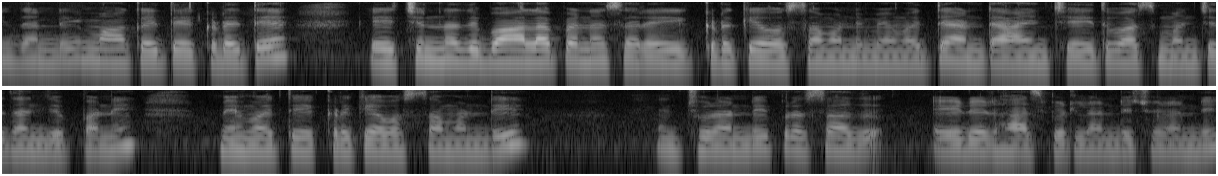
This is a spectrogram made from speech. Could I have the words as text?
ఇదండి మాకైతే ఇక్కడైతే ఏ చిన్నది బాగాలేకపోయినా సరే ఇక్కడికే వస్తామండి మేమైతే. అంటే ఆయన చేతి వాసు మంచిదని చెప్పని మేమైతే ఇక్కడికే వస్తామండి. చూడండి ప్రసాద్ ఎయిడెడ్ హాస్పిటల్ అండి చూడండి.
